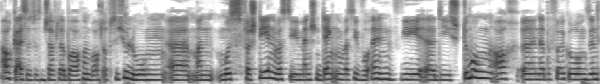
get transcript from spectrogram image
auch Geisteswissenschaftler braucht, man braucht auch Psychologen, äh, man muss verstehen, was die Menschen denken, was sie wollen, wie äh, die Stimmungen auch äh, in der Bevölkerung sind.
